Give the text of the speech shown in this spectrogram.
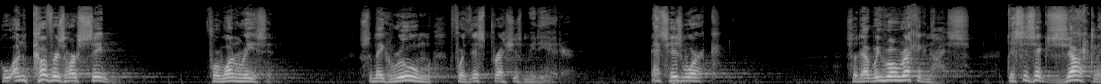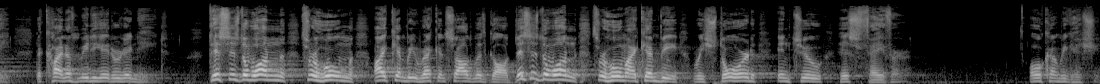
who uncovers our sin for one reason to make room for this precious mediator. That's his work. So that we will recognize this is exactly the kind of mediator they need. This is the one through whom I can be reconciled with God. This is the one through whom I can be restored into his favor. Oh, congregation,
